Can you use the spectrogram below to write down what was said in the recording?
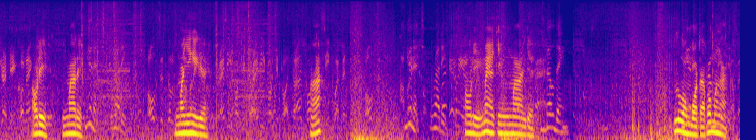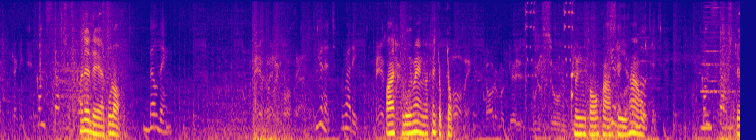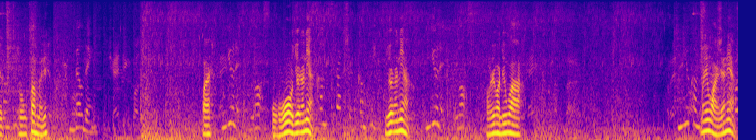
Checking connect. เอาดิยิงมาดิ Unit ready. All systems มึงมายิงอีกดิ ready for deploy. Ready for deploy. Transport Huh? received. เอาดิแม่จริงมาเด้กล่วงหมดอ่ะพวกมึงอ่ะไม่ได้เดกูหรอกไปลุยแม่งแล้วให้จบจบหนึ่งสองสามสี่ห้าหกเจ็ดลงซ่อมหน่อยดิไปโอ้โห เยอะแล้วเนี่ย เยอะแล้วเนี่ยถอยก่อนดีกว่าไม่ไหวแล้วเนี่ย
